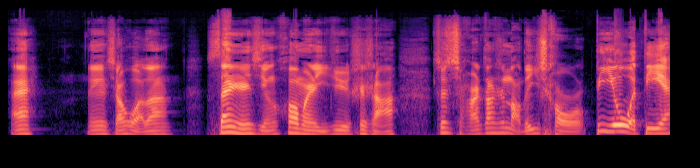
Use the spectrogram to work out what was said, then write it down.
哎，那个小伙子，三人行后面一句是啥？”这小孩当时脑袋一抽，必有我爹。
